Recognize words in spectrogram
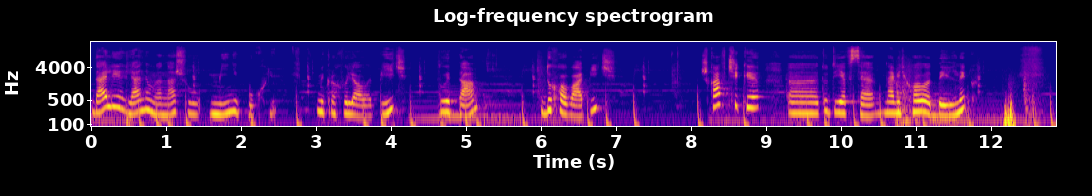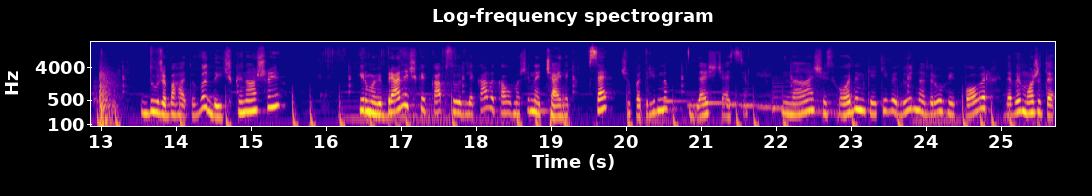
Далі глянемо на нашу міні-кухню. Мікрохвильова піч, плита, духова піч, шкафчики. Е, тут є все, навіть холодильник, дуже багато водички нашої, фірмові прянички, капсули для кави, кавомашина, чайник. Все, що потрібно для щастя. Наші сходинки, які ведуть на другий поверх, де ви можете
